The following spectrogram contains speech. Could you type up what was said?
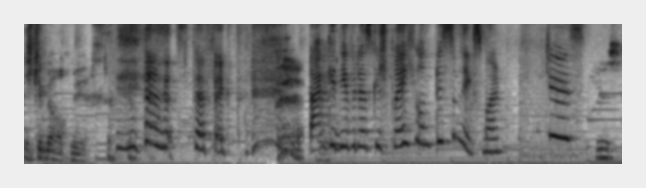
ich gebe mir auch Mühe. ja, perfekt. Danke dir für das Gespräch und bis zum nächsten Mal. Tschüss. Tschüss.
